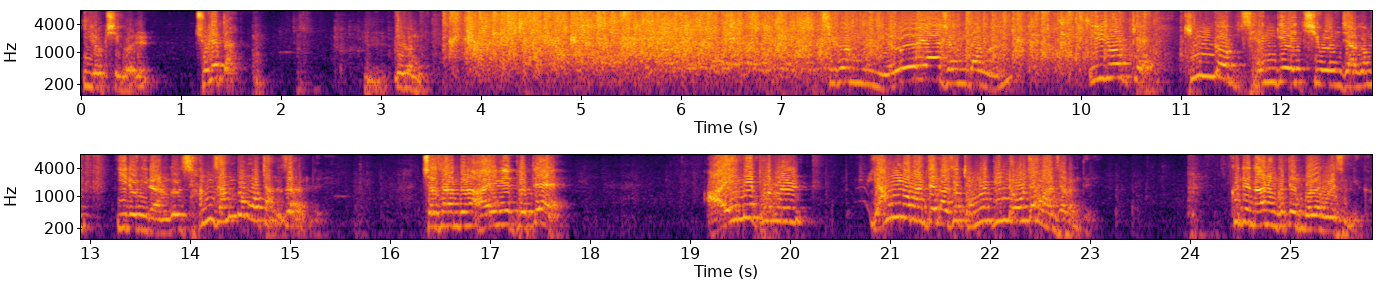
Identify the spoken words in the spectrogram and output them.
1억씩을 주겠다. 음, 이겁니다. 지금 여야 정당은 이렇게 긴급 생계 지원 자금 1억이라는 건 상상도 못하는 사람들이. 저 사람들은 IMF 때 IMF를 양놈한테 가서 돈을 빌려오자고 한 사람들이. 근데 나는 그때 뭐라고 그랬습니까?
